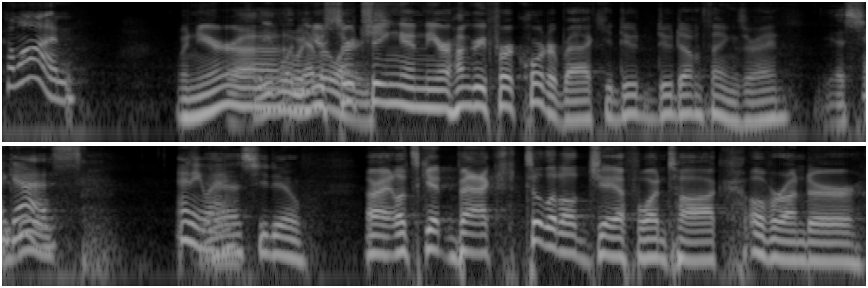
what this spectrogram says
Come on. When you're uh, when you're never learns. searching and you're hungry for a quarterback, you do do dumb things, right? Yes, I you guess. do. Anyway, Yes, you do. All right, let's get back to a little JF1 talk over under.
